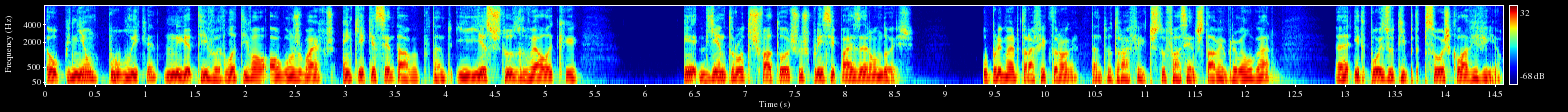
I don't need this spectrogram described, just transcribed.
a opinião pública negativa relativa a alguns bairros em que é que assentava. Portanto, e, esse estudo revela que, de entre outros fatores, os principais eram dois. O primeiro, o tráfico de droga, portanto, o tráfico de estupefacientes estava em primeiro lugar, e depois o tipo de pessoas que lá viviam.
